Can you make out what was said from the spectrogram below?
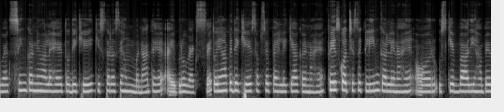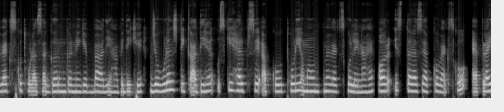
वैक्सिंग करने वाले हैं। तो देखिए, किस तरह से हम बनाते हैं आईब्रो वैक्स से। तो यहाँ पे देखिए, सबसे पहले क्या करना है, फेस को अच्छे से क्लीन कर लेना है और उसके बाद यहाँ पे वैक्स को थोड़ा सा गर्म करने के बाद यहाँ पे देखिए, जो वुडन स्टिक आती है, उसकी हेल्प से आपको थोड़ी अमाउंट में वैक्स को लेना है और इस तरह से आपको वैक्स को अप्लाई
